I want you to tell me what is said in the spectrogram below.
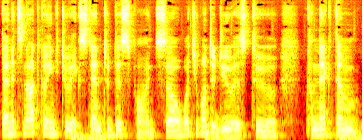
then it's not going to extend to this point. So what you want to do is to connect them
